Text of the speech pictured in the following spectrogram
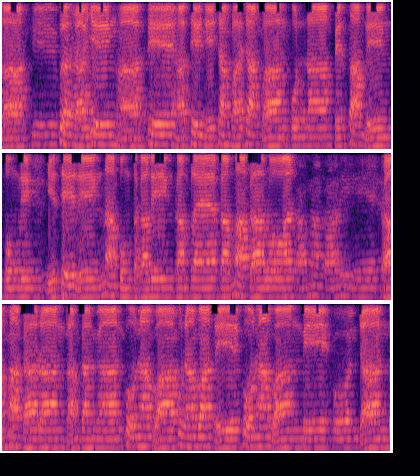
สาทีเพื่อชายหญิงหาที่หาที่นีช่างพลายช่างบางคุณนามเป็นสามลิงปุงลิงอิทธิลิงน้าปุงสกาลิงคำแปลกรรมาการนกรรมาการี กรรมการังทำการงานคุณวาคุณวาติคุณวังมีคุณจันโต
